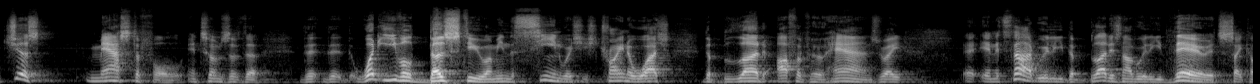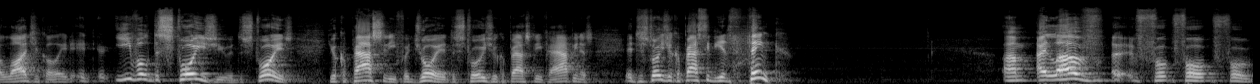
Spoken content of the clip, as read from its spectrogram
Just masterful in terms of the, the, the, what evil does to you. I mean, the scene where she's trying to wash the blood off of her hands, right? And it's not really, the blood is not really there, it's psychological. It, it, evil destroys you, it destroys your capacity for joy, it destroys your capacity for happiness, it destroys your capacity to think. Um, I love uh, for, for, for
